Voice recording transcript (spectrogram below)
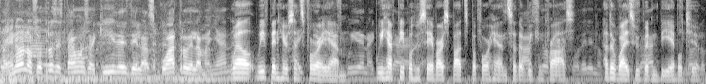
Bueno, nosotros estamos aquí desde las 4 de la mañana. Well, we've been here since 4 a.m. We have people who save our spots beforehand so that we can cross. Otherwise, we wouldn't be able to.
